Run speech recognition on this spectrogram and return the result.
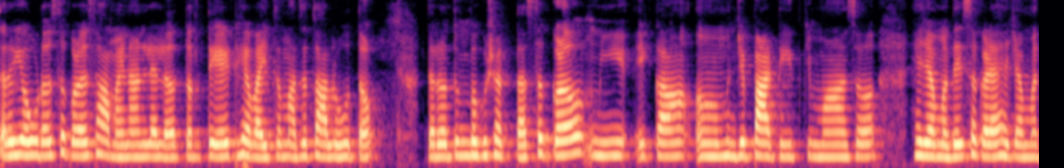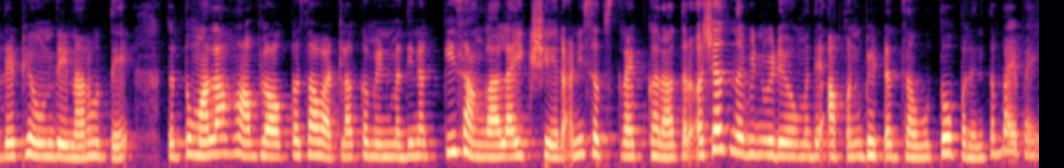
तर एवढं सगळं सामान आणलेलं तर ते ठेवायचं माझं चालू होतं. तर तुम्ही बघू शकता सगळं मी एका म्हणजे पाटीत किंवा असं ह्याच्यामध्ये सगळ्या ह्याच्यामध्ये ठेवून देणार होते. तर तुम्हाला हा ब्लॉग कसा वाटला कमेंटमध्ये नक्की सांगा. लाईक शेअर आणि सबस्क्राईब करा. तर अशाच नवीन व्हिडिओमध्ये आपण भेटत जाऊ. तोपर्यंत बाय बाय.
